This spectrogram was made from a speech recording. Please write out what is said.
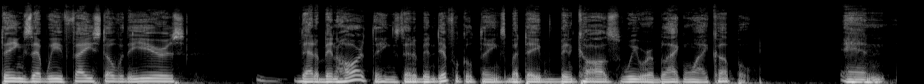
things that we've faced over the years that have been hard things, that have been difficult things, but they've been because we were a black and white couple. And Mm-hmm.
